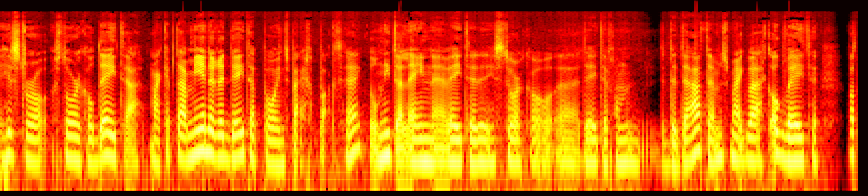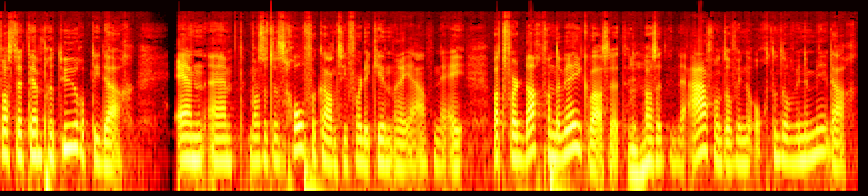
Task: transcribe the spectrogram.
histor- historical data. Maar ik heb daar meerdere data points bij gepakt. Hè. Ik wil niet alleen eh, weten de historical data van de, de datums, maar ik wil eigenlijk ook weten wat was de temperatuur op die dag. En ehm, was het een schoolvakantie voor de kinderen, ja of nee? Wat voor dag van de week was het? Mhm. Was het in de avond of in de ochtend of in de middag?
